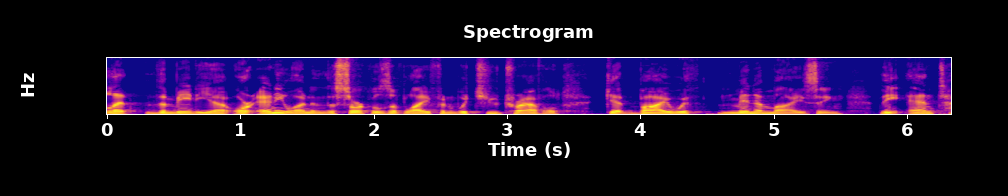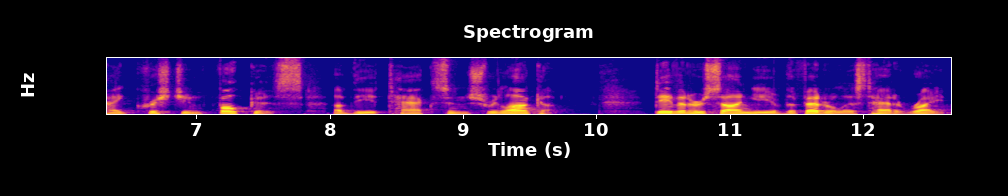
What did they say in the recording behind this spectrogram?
let the media or anyone in the circles of life in which you travel get by with minimizing the anti Christian focus of the attacks in Sri Lanka. David Harsanyi of The Federalist had it right.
